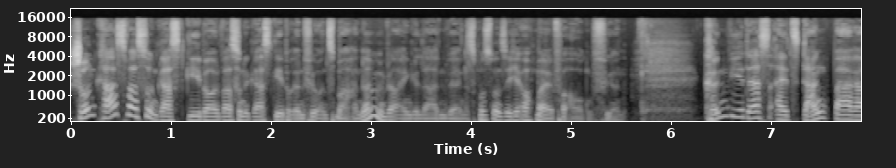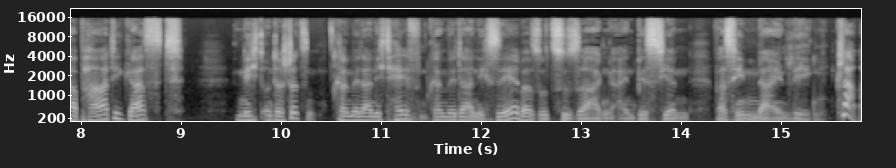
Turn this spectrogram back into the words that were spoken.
Schon krass, was so ein Gastgeber und was so eine Gastgeberin für uns machen, ne, wenn wir eingeladen werden. Das muss man sich auch mal vor Augen führen. Können wir das als dankbarer Partygast nicht unterstützen? Können wir da nicht helfen? Können wir da nicht selber sozusagen ein bisschen was hineinlegen? Klar,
